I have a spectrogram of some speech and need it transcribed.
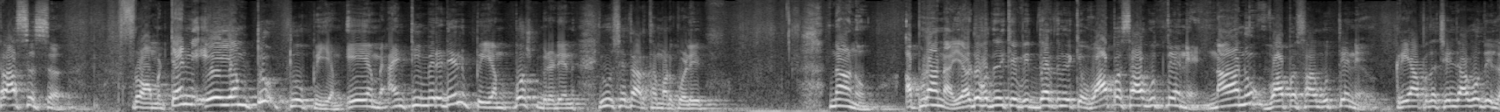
classes from ten A M to two P M A M ante meridian P M post meridian ಇವು ಸಹಿತ ಅರ್ಥ ಮಾಡ್ಕೊಳ್ಳಿ. ನಾನು ಅಪರಾಹ್ನ ಎರಡು ಹದಿನೈದಕ್ಕೆ ವಾಪಸ್ ವಾಪಸ್ಸಾಗುತ್ತೇನೆ. ನಾನು ವಾಪಸ್ಸಾಗುತ್ತೇನೆ. ಕ್ರಿಯಾಪದ ಚೇಂಜ್ ಆಗೋದಿಲ್ಲ.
